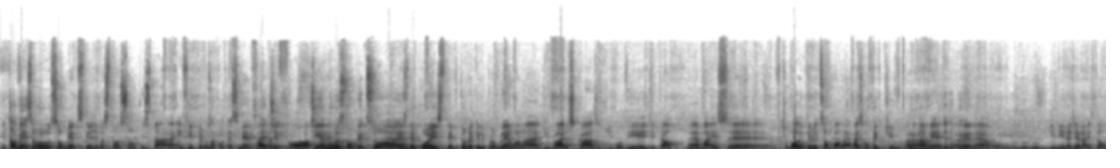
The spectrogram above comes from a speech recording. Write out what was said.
E talvez o São Bento esteja na situação que está, enfim, pelos acontecimentos. Falta né? de Tinha- foco, Tinha né? duas competições, depois teve todo aquele problema lá de vários casos de Covid e tal. Né? Mas é, o futebol do interior de São Paulo é mais competitivo que Claro, na média do claro. que né? o do, de Minas Gerais. Então,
